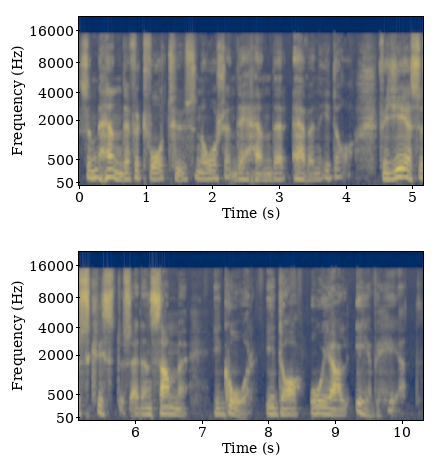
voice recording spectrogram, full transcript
som hände för 2000 år sedan, det händer även idag. För Jesus Kristus är densamme igår, idag och i all evighet.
